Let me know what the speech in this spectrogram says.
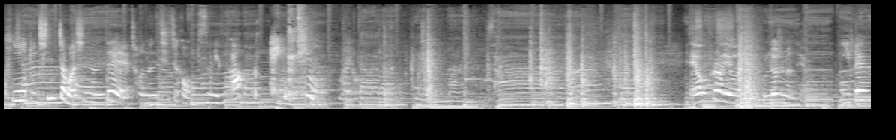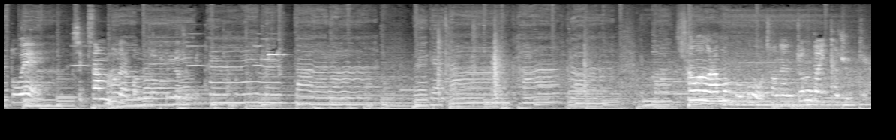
구워도 진짜 맛있는데 저는 치즈가 없으니까 에어프라이어에 돌려주면 돼요. 200도에 13분을 먼저 돌려줍니다. 상황을 한번 보고 저는 좀 더 익혀줄게요.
